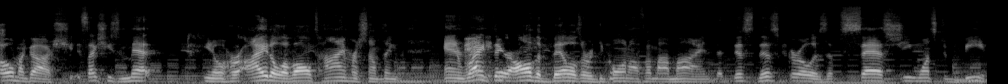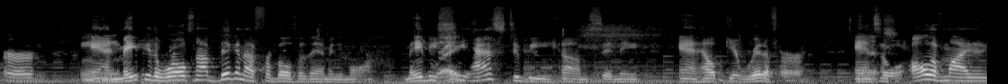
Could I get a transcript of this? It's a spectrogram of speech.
oh my gosh, it's like she's met, you know, her idol of all time or something. And right there, all the bells are going off in my mind that this this girl is obsessed. She wants to be her, and Mhm. maybe the world's not big enough for both of them anymore. Maybe she has to become Sidney and help get rid of her. And Yes. so all of my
